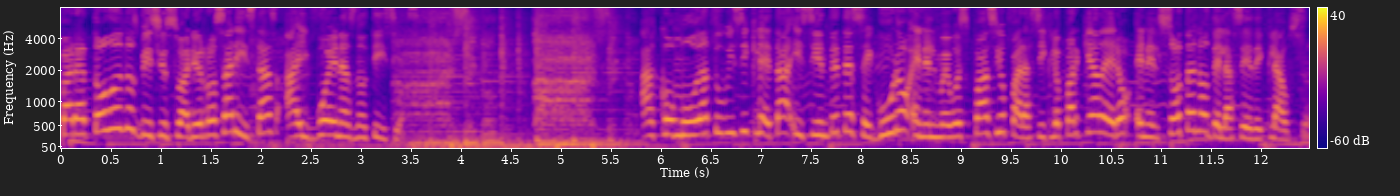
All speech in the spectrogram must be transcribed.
Para todos los biciusuarios rosaristas hay buenas noticias. Acomoda tu bicicleta y siéntete seguro en el nuevo espacio para cicloparqueadero en el sótano de la sede claustro.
